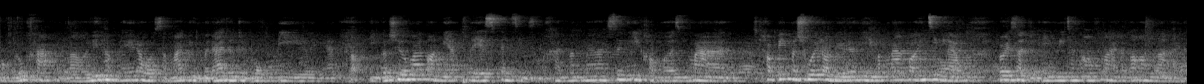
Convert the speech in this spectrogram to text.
ของลูกค้าของเราที่ทำให้เราสามารถอยู่มาได้จนถึง 6 ปีอะไรเงี้ยครับหญิงก็เชื่อว่าตอนนี้ place เป็นสิ่งสำคัญมาก ๆ ซึ่ง e-commerce มา Shopee มาช่วยเราในเรื่องนี้มาก ๆ เพราะจริง ๆ แล้ว บริษัทหญิงเองมีทั้งออฟไลน์แล้วก็ออนไลน์ครับต้น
